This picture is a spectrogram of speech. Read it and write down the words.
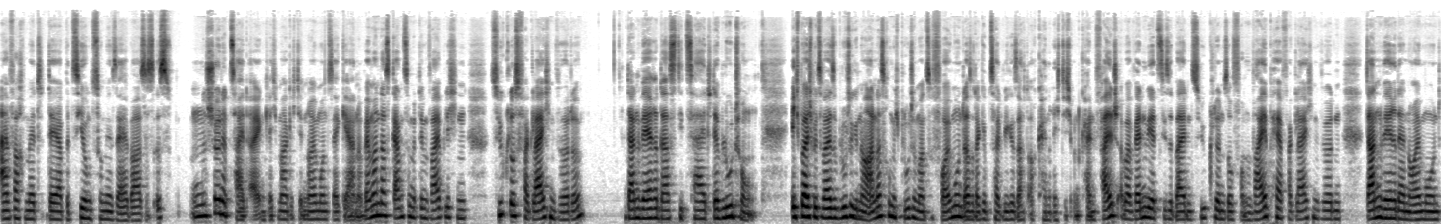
einfach mit der Beziehung zu mir selber. Also es ist eine schöne Zeit eigentlich, mag ich den Neumond sehr gerne. Wenn man das Ganze mit dem weiblichen Zyklus vergleichen würde, dann wäre das die Zeit der Blutung. Ich beispielsweise blute genau andersrum. Ich blute mal zu Vollmond. Also da gibt's halt, wie gesagt, auch kein richtig und kein falsch. Aber wenn wir jetzt diese beiden Zyklen so vom Vibe her vergleichen würden, dann wäre der Neumond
